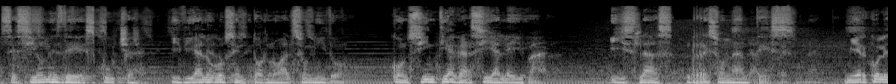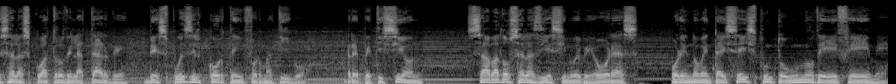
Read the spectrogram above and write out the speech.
Sesiones de escucha y diálogos en torno al sonido con Cintia García Leiva. Islas Resonantes. Miércoles a las 4 de la tarde, después del corte informativo. Repetición, sábados a las 19 horas, por el 96.1 de FM.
